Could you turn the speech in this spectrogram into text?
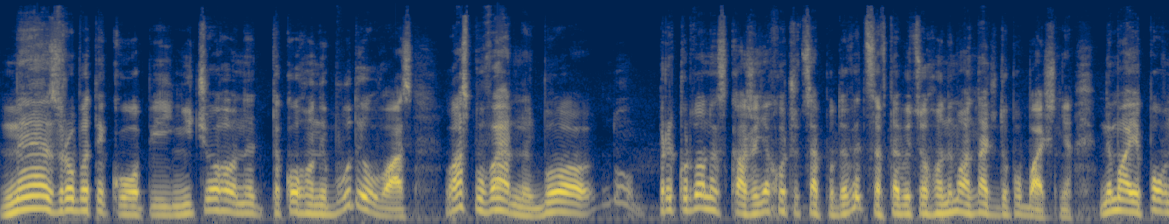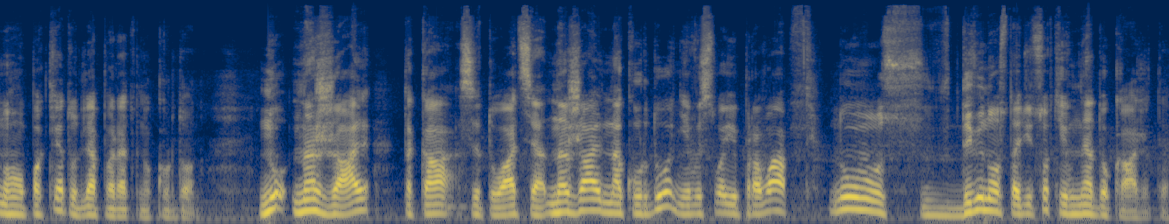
не зробите копії, нічого не, такого не буде у вас. Вас повернуть, бо ну, прикордонник скаже: Я хочу це подивитися, в тебе цього немає, значить до побачення. Немає повного пакету для перетину кордону. Ну, на жаль, така ситуація. На жаль, на кордоні ви свої права ну, в 90% не докажете.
